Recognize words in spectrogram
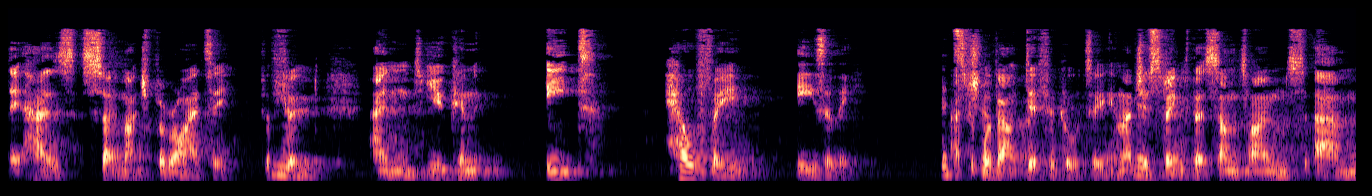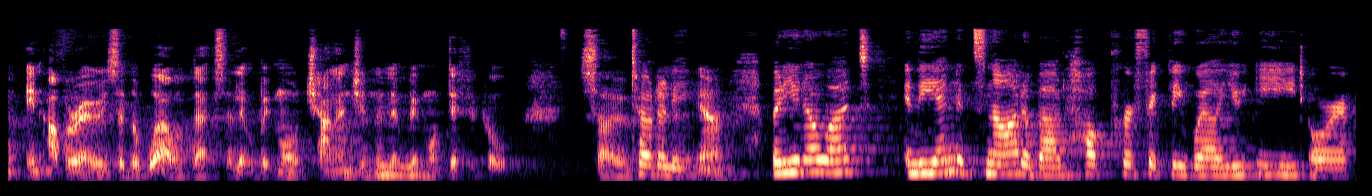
it has so much variety for yeah. food, and you can eat healthy easily. True. without difficulty. And I just think that sometimes um, in other areas of the world, that's a little bit more challenging, a little bit more difficult. So Totally. Yeah. But you know what? In the end, it's not about how perfectly well you eat or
